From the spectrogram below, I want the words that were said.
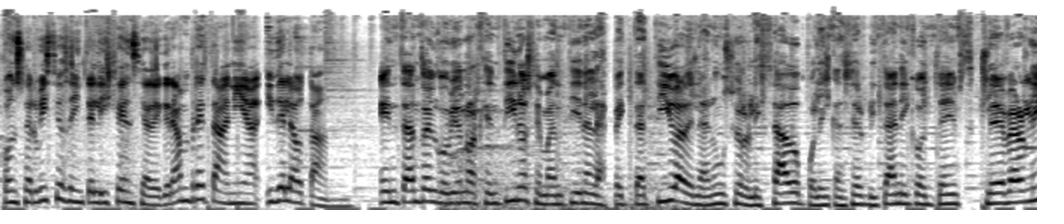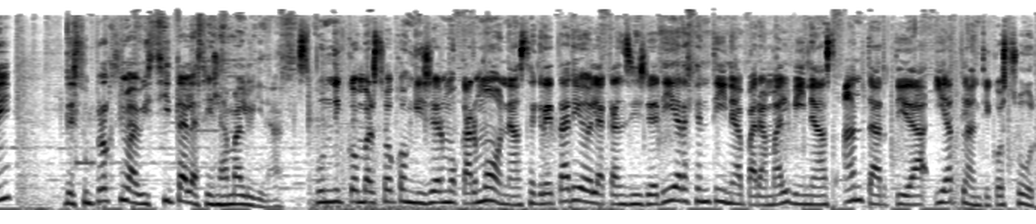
con servicios de inteligencia de Gran Bretaña y de la OTAN. En tanto, el gobierno argentino se mantiene a la expectativa del anuncio realizado por el canciller británico James Cleverly de su próxima visita a las Islas Malvinas. Sputnik conversó con Guillermo Carmona, secretario de la Cancillería Argentina para Malvinas, Antártida y Atlántico Sur.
